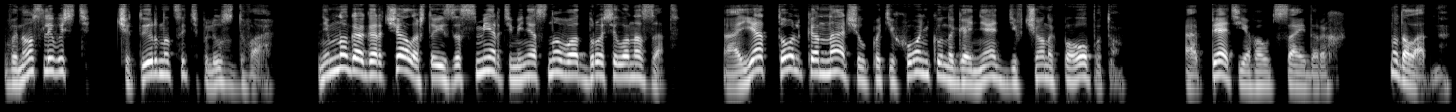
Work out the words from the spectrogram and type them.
Выносливость 14 плюс 2. Немного огорчало, что из-за смерти меня снова отбросило назад. А я только начал потихоньку нагонять девчонок по опыту. Опять я в аутсайдерах. Ну да ладно.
